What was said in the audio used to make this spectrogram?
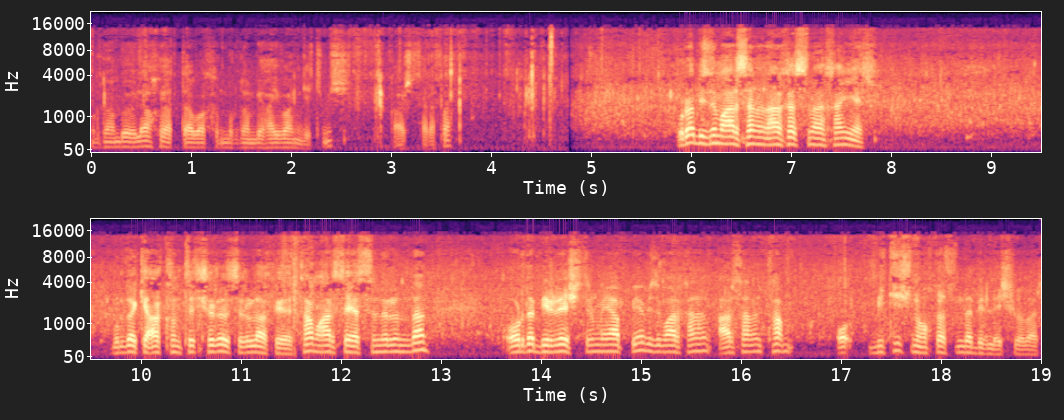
Buradan böyle akıyor. Hatta bakın buradan bir hayvan geçmiş. Karşı tarafa. Bura bizim arsanın arkasına akan yer. Buradaki akıntı şırıl şırıl akıyor. Tam arsaya sınırından orada birleştirme yapmıyor. Bizim arkanın arsanın tam o bitiş noktasında birleşiyorlar.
